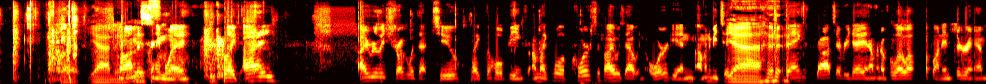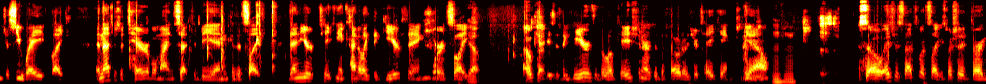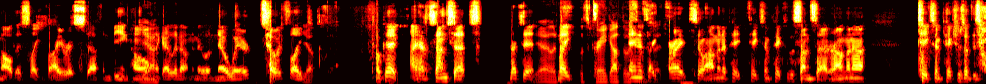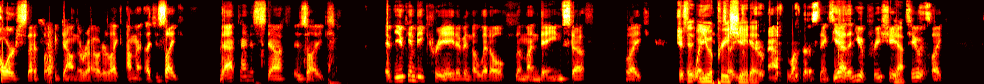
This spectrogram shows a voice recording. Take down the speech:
But yeah, man, well, I'm the same way. Like I, I really struggle with that too. Like the whole being. I'm like, well, of course, if I was out in Oregon, I'm gonna be taking yeah. bang shots every day, and I'm gonna blow up up on Instagram. Just you wait, like, and that's just a terrible mindset to be in because it's like then you're taking it kind of like the gear thing where it's like, Yep. Okay, is it the gear, is it the location, or is it the photos you're taking? You know. Mm-hmm. So it's just that's what's like, especially during all this like virus stuff and being home. Yeah. Like I live out in the middle of nowhere, so it's like, Yep. okay, I have sunsets. That's it. Yeah. Let's, Like- let's crank out those. and it's like, all right, so I'm gonna pay, take some pics of the sunset, or I'm gonna take some pictures of this horse that's like down the road, or like I'm just like that kind of stuff is like if you can be creative in the little, the mundane stuff, like just It- you appreciate get it. around one of those things. Yeah, then you appreciate Yeah. it too. It's like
